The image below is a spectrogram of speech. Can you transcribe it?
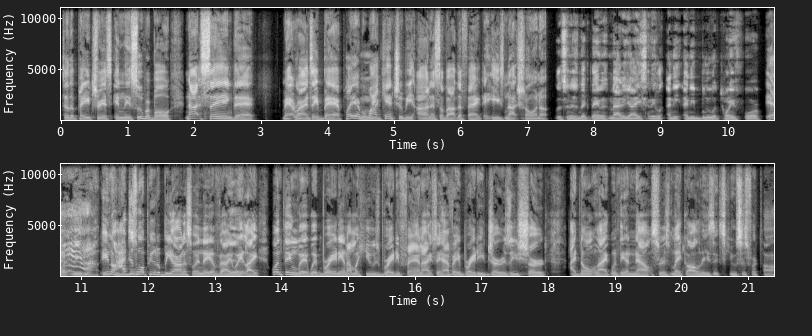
to the Patriots in the Super Bowl. Not saying that Matt Ryan's a bad player, but why mm. can't you be honest about the fact that he's not showing up? Listen, his nickname is Matty Ice, and he and he, and he blew a 24 point lead. Yeah, the you know, I just want people to be honest when they evaluate. Yeah. Like one thing with, with Brady, and I'm a huge Brady fan. I actually have a Brady jersey shirt. I don't like when the announcers make all of these excuses for Tom.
